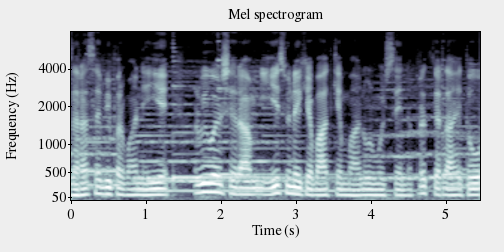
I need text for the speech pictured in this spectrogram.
ज़रा सा भी परवाह नहीं है। और व्यूवर शहराम, ये सुने के बाद कि मानूर मुझसे नफरत करता है तो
